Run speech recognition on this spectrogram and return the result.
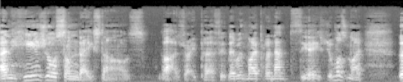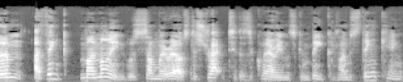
And here's your Sunday stars. Oh, I was very perfect there with my pronunciation, wasn't I? Um, I think my mind was somewhere else, distracted as Aquarians can be, because I was thinking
